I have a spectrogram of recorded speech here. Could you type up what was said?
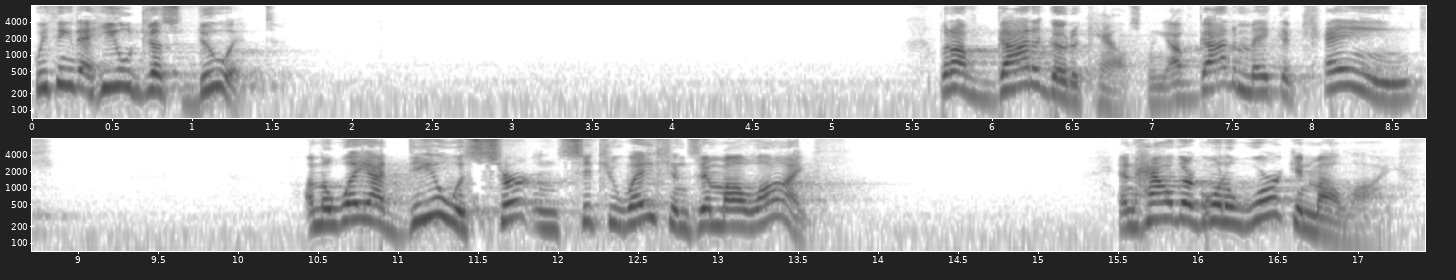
We think that He'll just do it. But I've got to go to counseling. I've got to make a change on the way I deal with certain situations in my life and how they're going to work in my life.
